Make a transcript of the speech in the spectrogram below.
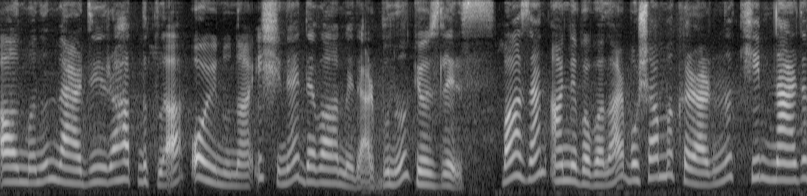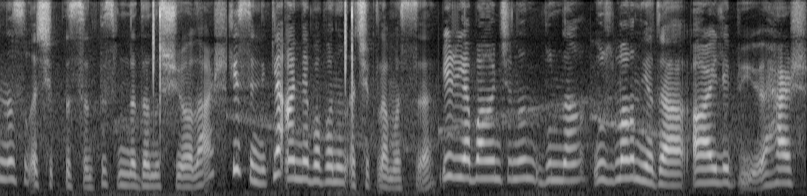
almanın verdiği rahatlıkla oyununa, işine devam eder. Bunu gözleriz. Bazen anne babalar boşanma kararını kim, nerede, nasıl açıklasın kısmında danışıyorlar. Kesinlikle anne babanın açıklaması. Bir yabancının buna uzman ya da aile büyüğü her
